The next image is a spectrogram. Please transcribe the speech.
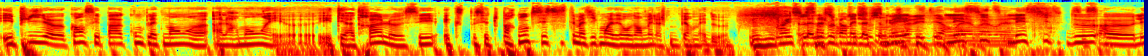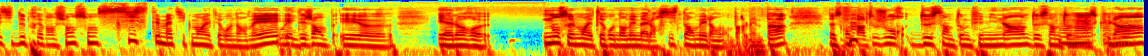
Et puis euh, quand c'est pas complètement euh, alarmant et, euh, et théâtral, c'est, c'est par contre c'est systématiquement hétéronormé. Là, je me permets de, Oui, c'est là, ça, là, je me permets de l'affirmer. Les Ouais, ouais, sites, ouais. les sites de, euh, les sites de prévention sont systématiquement hétéronormés Oui. et déjà et euh, et alors. Non seulement hétéronormés, mais alors cisnormés, là on n'en parle même pas, parce qu'on parle toujours de symptômes féminins, de symptômes Mhm, masculins.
